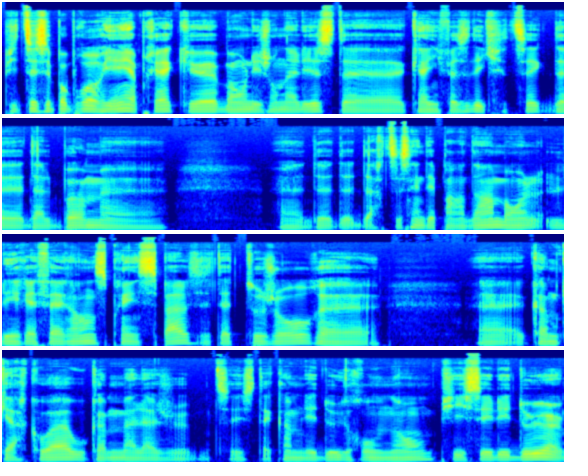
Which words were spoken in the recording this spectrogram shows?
Puis tu sais, c'est pas pour rien après que bon les journalistes, euh, quand ils faisaient des critiques d'albums euh, euh, d'artistes indépendants, bon, les références principales, c'était toujours comme Carquois ou comme Malajube. C'était comme les deux gros noms. Puis c'est les deux,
